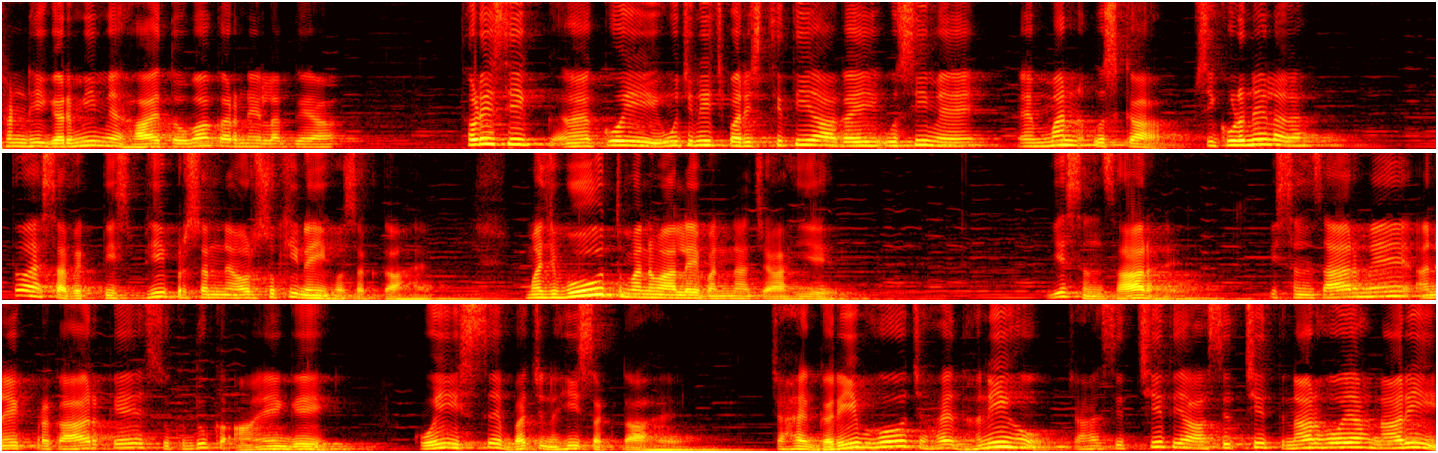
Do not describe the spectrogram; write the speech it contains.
ठंडी गर्मी में हाय तोबा करने लग गया। थोड़ी सी कोई ऊंच नीच परिस्थिति आ गई, उसी में मन उसका सिकुड़ने लगा। तो ऐसा व्यक्ति भी प्रसन्न और सुखी नहीं हो सकता है। मज़बूत मन वाले बनना चाहिए। ये संसार है। इस संसार में अनेक प्रकार के सुख दुख आएँगे। कोई इससे बच नहीं सकता है। चाहे गरीब हो, चाहे धनी हो, चाहे शिक्षित या अशिक्षित, नर हो या नारी,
